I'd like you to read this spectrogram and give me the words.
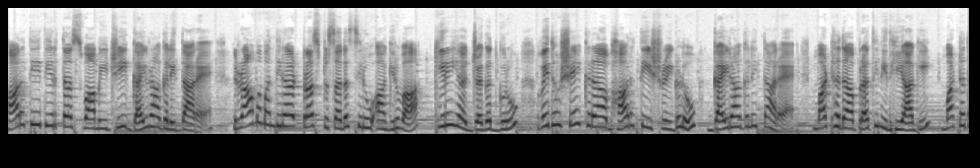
ಭಾರತೀ ತೀರ್ಥ ಸ್ವಾಮೀಜಿ ಗೈರಾಗಲಿದ್ದಾರೆ. ರಾಮ ಮಂದಿರ ಟ್ರಸ್ಟ್ ಸದಸ್ಯರೂ ಆಗಿರುವ ಕಿರಿಯ ಜಗದ್ಗುರು ವಿಧುಶೇಖರ ಭಾರತೀ ಶ್ರೀಗಳು ಗೈರಾಗಲಿದ್ದಾರೆ. ಮಠದ ಪ್ರತಿನಿಧಿಯಾಗಿ ಮಠದ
